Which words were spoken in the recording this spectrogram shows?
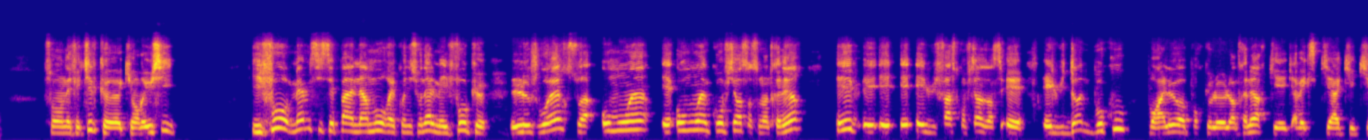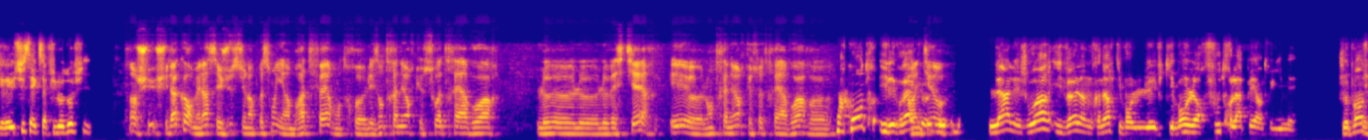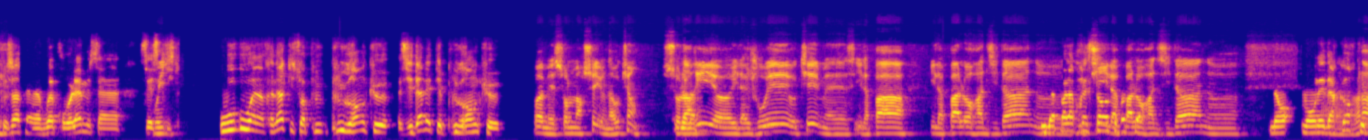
son effectif que, qui ont réussi. Il faut, même si c'est pas un amour inconditionnel, mais il faut que le joueur soit au moins et au moins confiance en son entraîneur et, et, et, et lui fasse confiance dans, et, et lui donne beaucoup pour aller pour que l'entraîneur qui, avec, qui, a, qui, qui réussisse avec sa philosophie. Non, je, suis d'accord, mais là, c'est juste, j'ai l'impression qu'il y a un bras de fer entre les entraîneurs que souhaiterait avoir le, le, vestiaire et euh, l'entraîneur que souhaiterait avoir. Euh, Par contre, il est vrai que là, les joueurs, ils veulent un entraîneur qui vont, lui, qui vont leur foutre la paix, entre guillemets. Je pense que ça, c'est un vrai problème. C'est oui. ou, ou, un entraîneur qui soit plus, plus grand que. Zidane était plus grand que. Ouais, mais sur le marché, il n'y en a aucun. Solari, euh, il a joué, ok, mais il n'a pas Il n'a pas l'aura de Zidane. Il n'a pas la prestance. Il n'a pas l'aura de Zidane. Non, mais on est d'accord que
